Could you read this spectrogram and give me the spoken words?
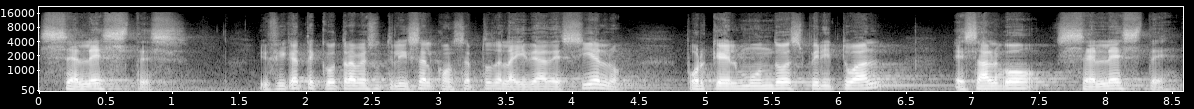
celestes. Y fíjate que otra vez utiliza el concepto de la idea de cielo, porque el mundo espiritual es algo celeste,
